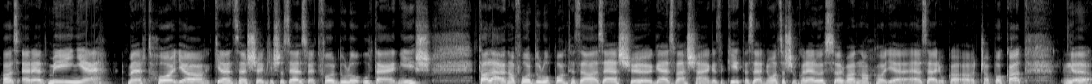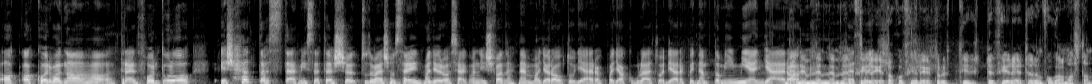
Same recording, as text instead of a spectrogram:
az eredménye, mert hogy a 90-es évek és az ezredforduló után is talán a fordulópont ez az első gázválság, ez a 2008-as, amikor először vannak, hogy elzárjuk a, a csapokat, Ak- akkor van a, a trendforduló, És hát az természetes, tudomásom szerint Magyarországon is vannak nem magyar autógyárak, vagy akkumulátorgyárak, vagy nem tudom én milyen gyárak. De nem, nem, nem, nem, félreért, hogy... akkor félreértettem, fogalmaztam.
